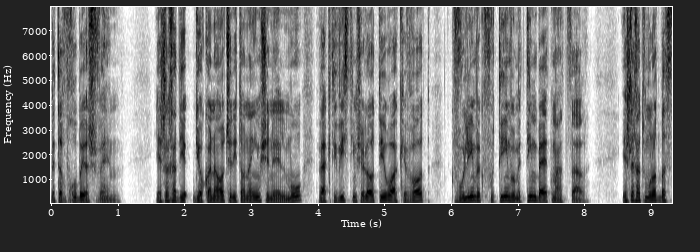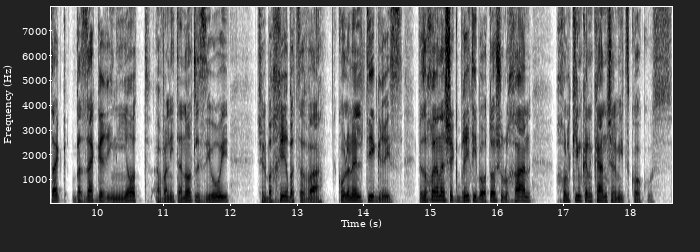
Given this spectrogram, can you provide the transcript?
וטבחו ביושביהם. יש לך די- דיוקנאות של עיתונאים שנעלמו, ואקטיביסטים שלא הותירו עקבות, כבולים וכפותים ומתים בעת מעצר. יש לך תמונות בזק, בזק גרעיניות, אבל ניתנות לזיהוי, של בכיר בצבא, קולונל טיגריס, וזוכר נשק בריטי באותו שולחן, חולקים קנקן של מיץ קוקוס.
